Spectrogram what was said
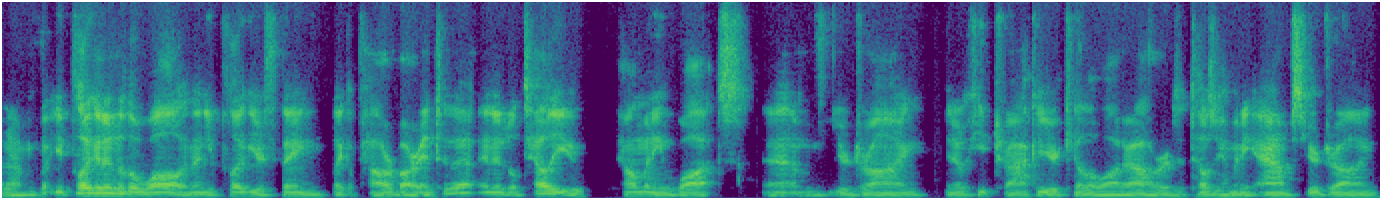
Yeah. Um, but you plug it into the wall, and then you plug your thing like a power bar into that, and it'll tell you how many watts um, you're drawing. You know, keep track of your kilowatt hours. It tells you how many amps you're drawing.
